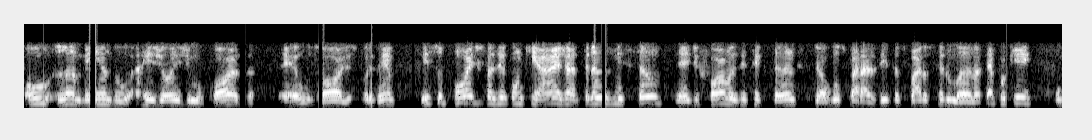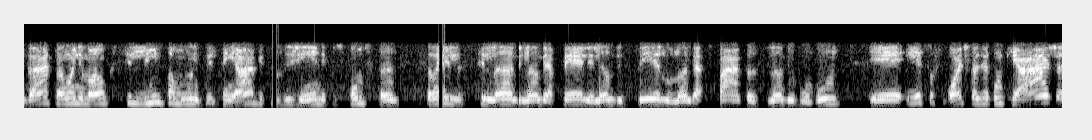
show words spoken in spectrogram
ou lambendo regiões de mucosa, é, os olhos, por exemplo, isso pode fazer com que haja a transmissão né, de formas infectantes de alguns parasitas para o ser humano. Até porque o gato é um animal que se limpa muito, ele tem hábitos higiênicos constantes. Então ele se lambe, lambe a pele, lambe o pelo, lambe as patas, lambe o bumbum. E isso pode fazer com que haja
